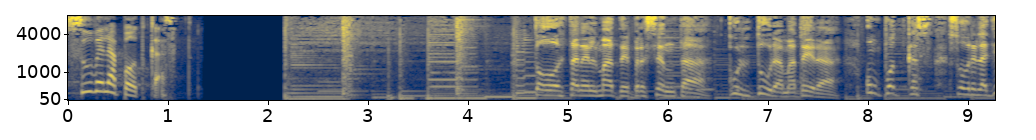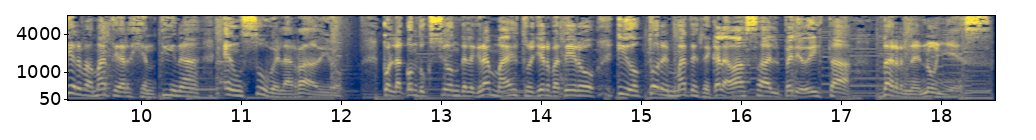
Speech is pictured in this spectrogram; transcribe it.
Sube la podcast. Todo está en el mate presenta Cultura Matera, un podcast sobre la hierba mate argentina en Sube la Radio, con la conducción del gran maestro yerbatero y doctor en mates de calabaza, el periodista Verne Núñez.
